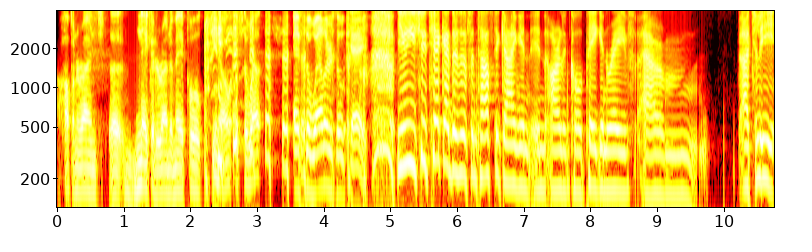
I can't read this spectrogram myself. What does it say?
hopping around uh, naked around a maypole. You know, if the well if the weather's okay. You you should check out. There's a fantastic gang in in Ireland called Pagan Rave. Um, actually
